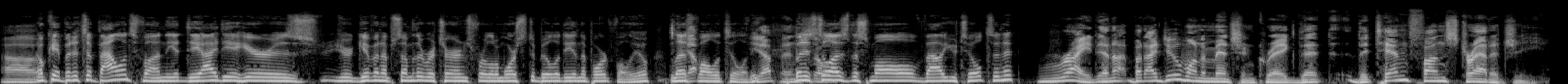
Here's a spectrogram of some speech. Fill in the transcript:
Uh, okay, but it's a balanced fund. The the idea here is you're giving up some of the returns for a little more stability in the portfolio, less Yep. volatility. Yep, But it so- still has the small value tilts in it. Right, and I, but I do want to mention, Craig, that the ten fund strategy,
